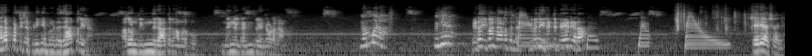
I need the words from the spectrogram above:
മരപ്പട്ടിനെ പിടിക്കാൻ വേണ്ടി രാത്രിയിലാണ്. അതുകൊണ്ട് ഇന്ന് രാത്രി നമ്മൾ പോകും. നിങ്ങൾ രണ്ടും എന്റെ കൂടെ കാണും നമ്മളാ? എടാ ഇവൻ കാണത്തില്ല. ഇവന് ഇരുട്ട് പേടിയടാ. ശരി ആശാനെ.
